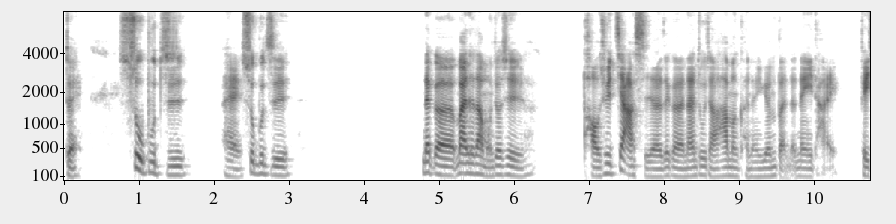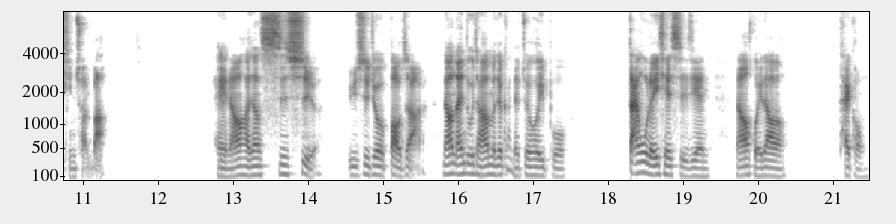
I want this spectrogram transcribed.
对，殊不知，哎，殊不知，那个麦特大蒙就是跑去驾驶了这个男主角他们可能原本的那一台飞行船吧，嘿，然后好像失事了，于是就爆炸了，然后男主角他们就赶着最后一波，耽误了一些时间，然后回到太空，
